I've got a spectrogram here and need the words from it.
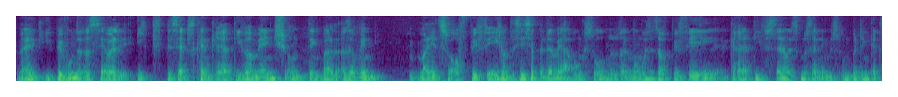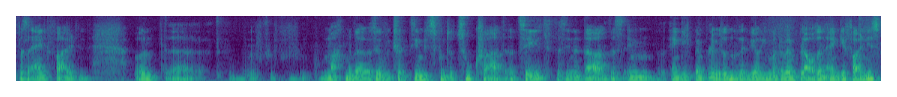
ich bewundere das sehr, weil ich bin selbst kein kreativer Mensch und denke mal, also wenn man jetzt so auf Befehl, und das ist ja bei der Werbung so, man muss jetzt auf Befehl kreativ sein, aber es muss einem unbedingt etwas einfallen. Und äh, macht man da, also wie gesagt, Sie haben jetzt von der Zugfahrt erzählt, dass Ihnen da das eben eigentlich beim Blödeln oder wie auch immer oder beim Plaudern eingefallen ist.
